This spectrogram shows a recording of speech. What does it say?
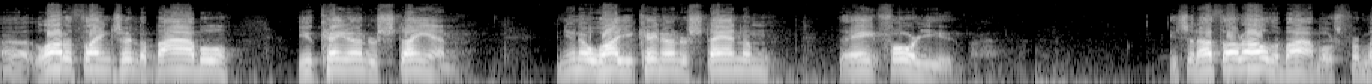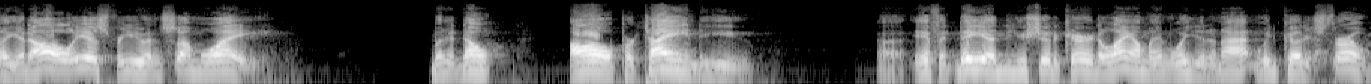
Uh, a lot of things in the Bible you can't understand. And you know why you can't understand them? They ain't for you. He said, I thought all the Bible's for me. It all is for you in some way. But it don't all pertain to you. Uh, if it did, you should have carried a lamb in with you tonight and we'd cut its throat.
